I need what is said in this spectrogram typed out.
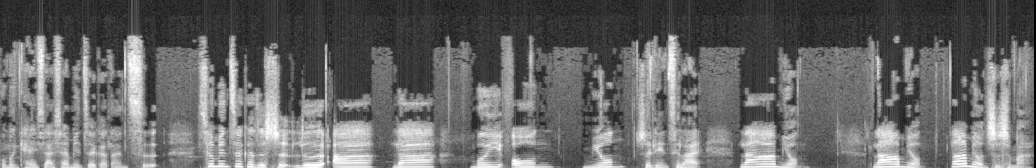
我们看一下下面这个单词，下面这个的是 l a la m on mion，是连起来拉 a，拉面，拉面是什么？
